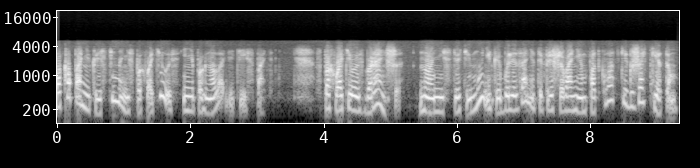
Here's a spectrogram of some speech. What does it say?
пока пани Кристина не спохватилась и не погнала детей спать. Спохватилась бы раньше, но они с тетей Моникой были заняты пришиванием подкладки к жакетам,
